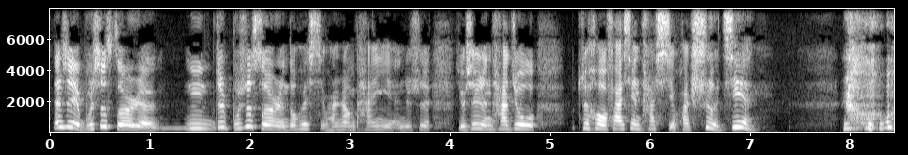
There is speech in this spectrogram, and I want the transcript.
但是也不是所有人，嗯，就不是所有人都会喜欢上攀岩，就是有些人他就最后发现他喜欢射箭，然后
